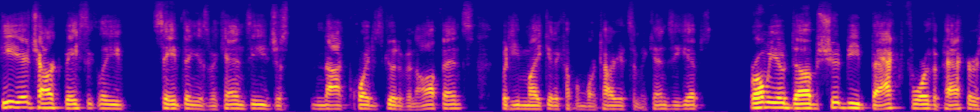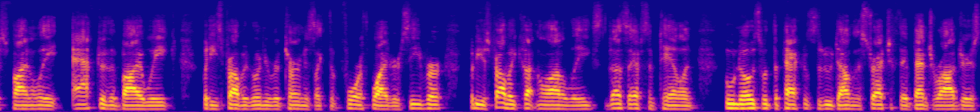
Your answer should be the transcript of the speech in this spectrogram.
DJ Chark, basically same thing as McKenzie, just not quite as good of an offense, but he might get a couple more targets than McKenzie gets. Romeo Doubs should be back for the Packers finally after the bye week, but he's probably going to return as like the fourth wide receiver. But he was probably cutting a lot of leagues. Does have some talent. Who knows what the Packers will do down the stretch if they bench Rodgers?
